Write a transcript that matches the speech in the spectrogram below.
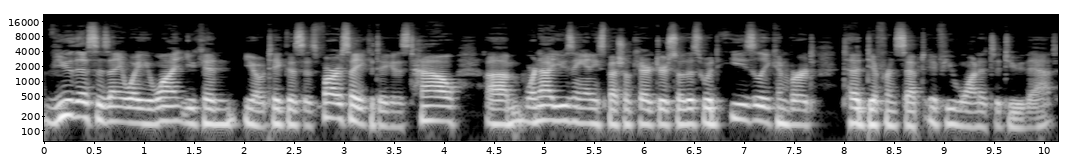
view this as any way you want. You can, you know, take this as Farsight. You could take it as Tau. Um, we're not using any special characters, so this would easily convert to a different sept if you wanted to do that.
